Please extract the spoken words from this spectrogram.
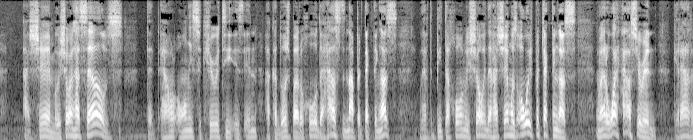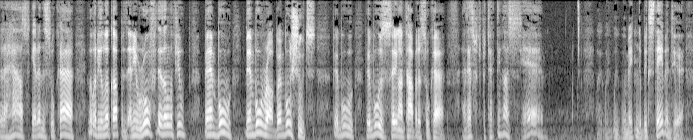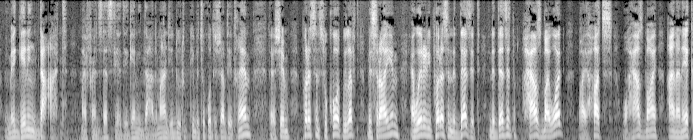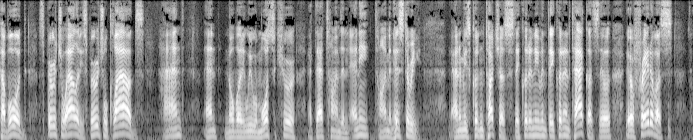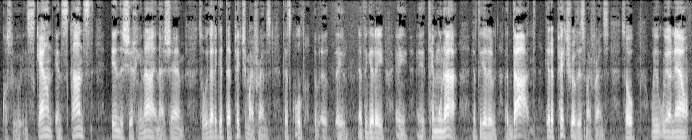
Hashem, we're showing ourselves that our only security is in Hakadosh Baruch Hu. The house is not protecting us. We have the bitachon. We're showing that Hashem was always protecting us, no matter what house you're in. Get out of the house. Get in the sukkah. Look, you look up, any roof? There's a little few bamboo, bamboo, bamboo shoots. Bamboo, bamboo is sitting on top of the sukkah, and that's what's protecting us. Yeah, we, we, we're making a big statement here. We're making, gaining da'at, my friends. That's the idea, gaining da'at. The man do keep it sukkot etchem. That Hashem put us in Sukkot. We left Misraim, and where did He put us? In the desert. In the desert, housed by what? By huts, or housed by ananeh kavod, spirituality, spiritual clouds, and and nobody. We were more secure at that time than any time in history. The enemies couldn't touch us. They couldn't even, they couldn't attack us. They were, they were afraid of us. Of course, we were ensconced, in the Shekhinah in Hashem. So we got to get that picture, my friends. That's called, a, uh, a, a, you have to get a, a, a temunah. You have to get a, a da'at. Get a picture of this, my friends. So we, we are now,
